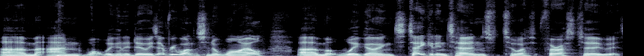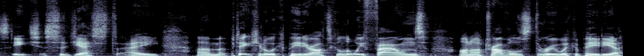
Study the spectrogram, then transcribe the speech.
Um, and what we're going to do is every once in a while, um, we're going to take it in turns to us, for us to each suggest a, um, a particular Wikipedia article that we found on our travels through Wikipedia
